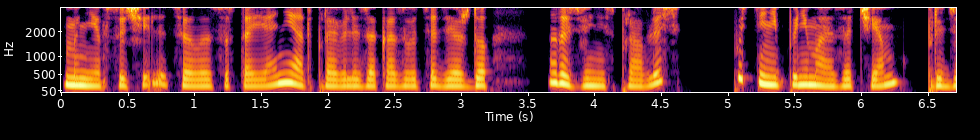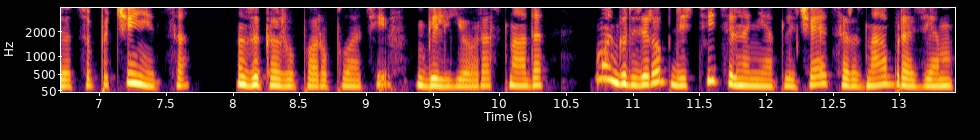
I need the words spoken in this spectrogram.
мне всучили целое состояние и отправили заказывать одежду. Разве не справлюсь? Пусть и не понимаю, зачем, придется подчиниться. Закажу пару платьев, белье раз надо. Мой гардероб действительно не отличается разнообразием.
